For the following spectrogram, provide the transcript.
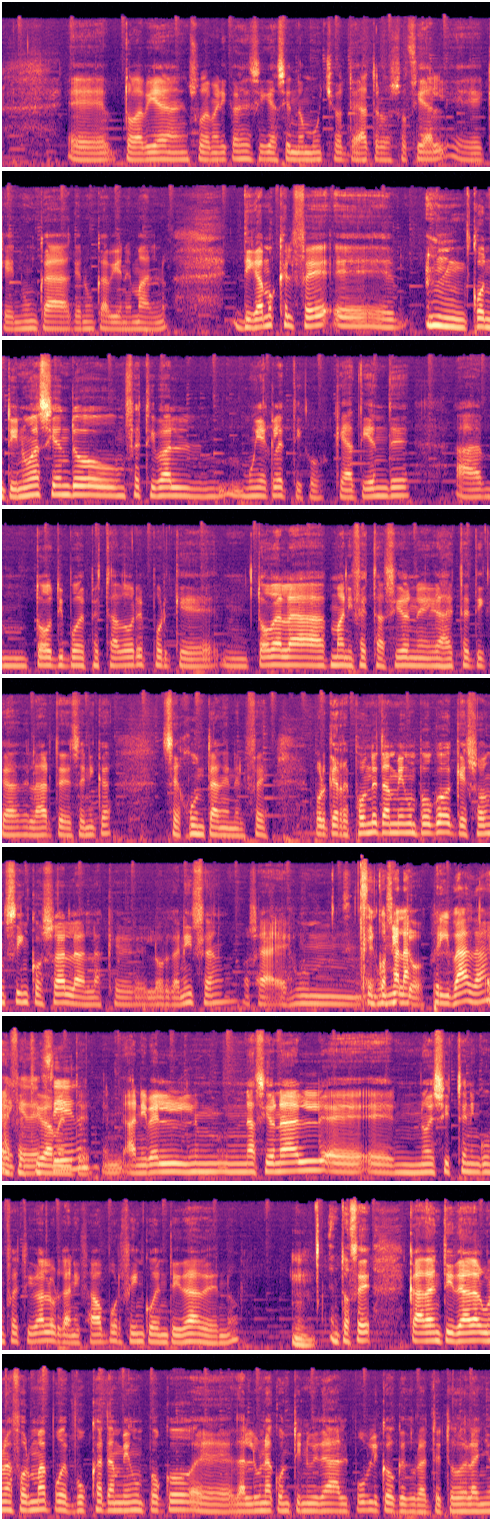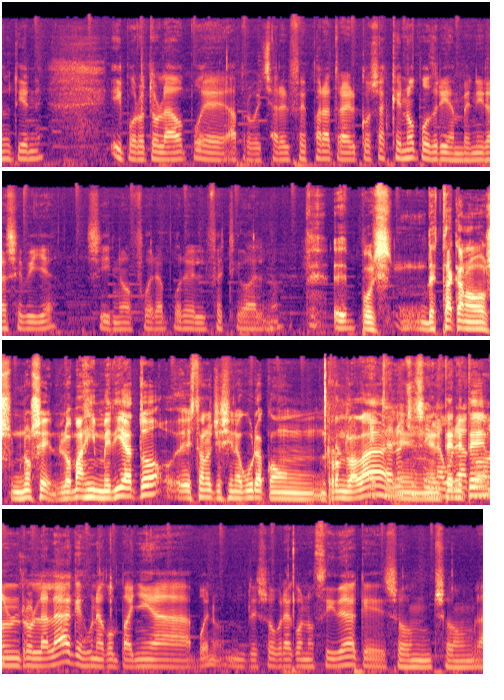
Eh, todavía en Sudamérica se sigue haciendo mucho teatro social que nunca que nunca viene mal, ¿no? Digamos que el FE eh, continúa siendo un festival muy ecléctico, que atiende a mm, todo tipo de espectadores porque mm, todas las manifestaciones y las estéticas de las artes escénicas se juntan en el FE. Porque responde también un poco a que son cinco salas las que lo organizan, o sea, es un. Cinco salas privadas, hay que decir. A nivel nacional eh, eh, no existe ningún festival organizado por cinco entidades, ¿no? Mm. Entonces, cada entidad de alguna forma pues busca también un poco eh, darle una continuidad al público que durante todo el año tiene y por otro lado pues aprovechar el FES para traer cosas que no podrían venir a Sevilla si no fuera por el festival, ¿no? Eh, pues destácanos, no sé, lo más inmediato. Esta noche se inaugura con Ron Lala. Esta noche se inaugura con Ron Lala, que es una compañía, bueno, de sobra conocida, que son, son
